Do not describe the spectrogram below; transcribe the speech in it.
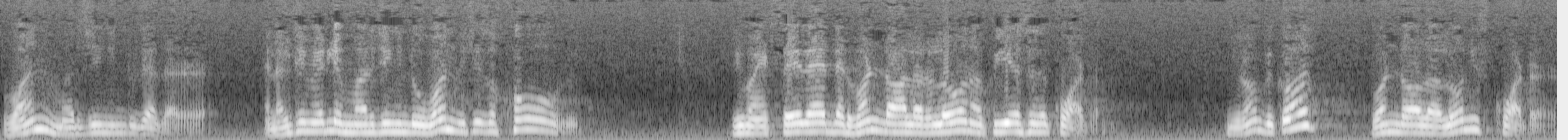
One merging into the other. And ultimately merging into one which is a whole. You might say that that one dollar alone appears as a quarter. You know, because one dollar alone is quarter,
